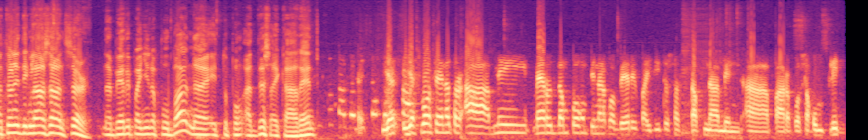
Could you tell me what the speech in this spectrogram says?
Attorney Dinglasan, sir, na-verify niyo na po ba na ito pong address ay current? Yes, yes po, Senator. Ah, may meron lang po akong pinapa-verify dito sa staff namin ah, para po sa complete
